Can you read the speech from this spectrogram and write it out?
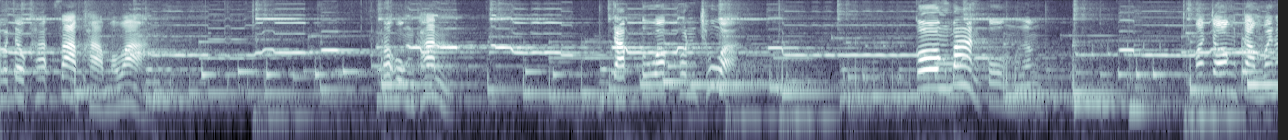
ข้าพเจ้าทราบข่าวมาว่า พระองค์ท่าน จับตัวคนชั่วโกงบ้านโกงเมือง มาจองจำไว้ณ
